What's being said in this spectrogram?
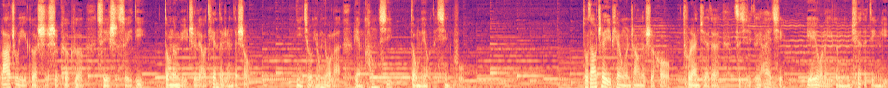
拉住一个时时刻刻、随时随地都能与之聊天的人的手，你就拥有了连康熙都没有的幸福。读到这一篇文章的时候，突然觉得自己对爱情也有了一个明确的定义，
